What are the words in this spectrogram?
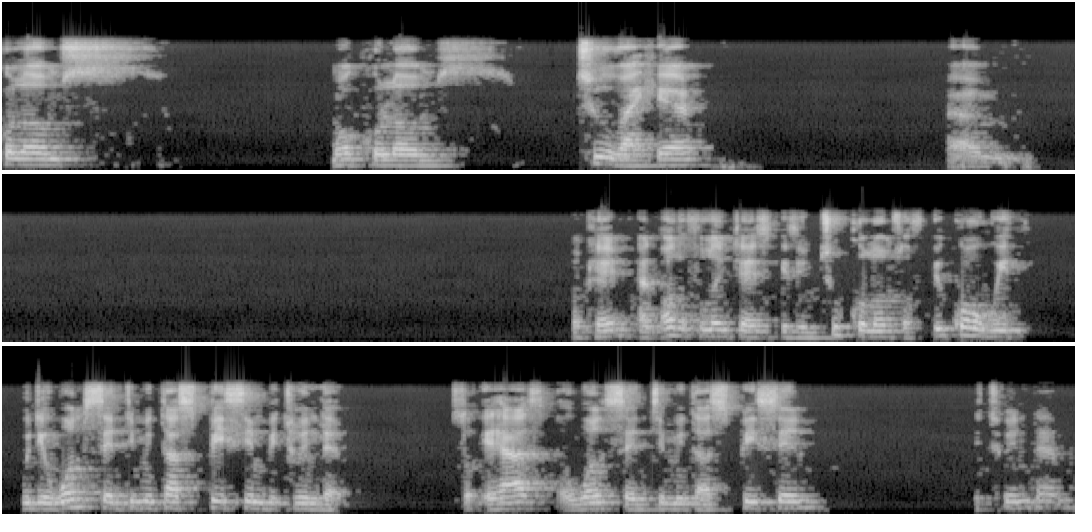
columns more columns two right here um, okay? And all the following text is in two columns of equal width with a one centimeter spacing between them. So it has a one centimeter spacing between them.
